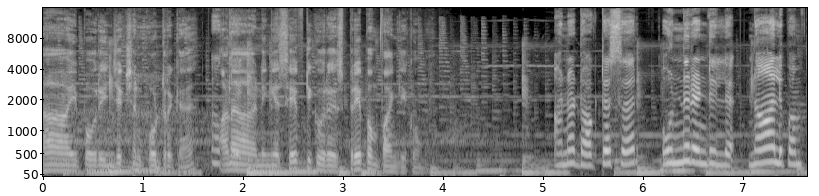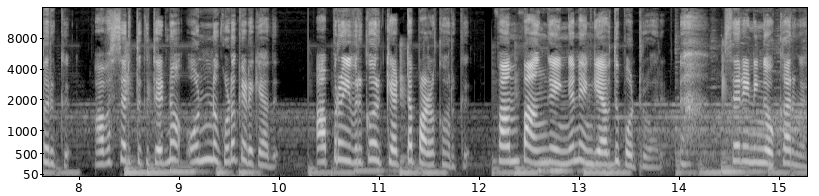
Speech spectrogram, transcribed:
நான் இப்போ ஒரு இன்ஜெக்ஷன் போட்டிருக்கேன். ஆனா நீங்க சேஃப்டிக்கு ஒரு ஸ்ப்ரே பம்ப் வாங்கிக்கோங்க. ஆனா டாக்டர் சார் ஒன்னு ரெண்டு இல்ல. நாலு பம்ப் இருக்கு. அவசரத்துக்கு தேடினா ஒண்ணு கூட கிடைக்காது. அப்புறம் இவருக்கு ஒரு கெட்ட பழக்கம் இருக்கு. பம்ப் அங்க இங்கன்னு எங்கேயாவது போட்டுருவாரு. சரி நீங்க உட்காருங்க.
